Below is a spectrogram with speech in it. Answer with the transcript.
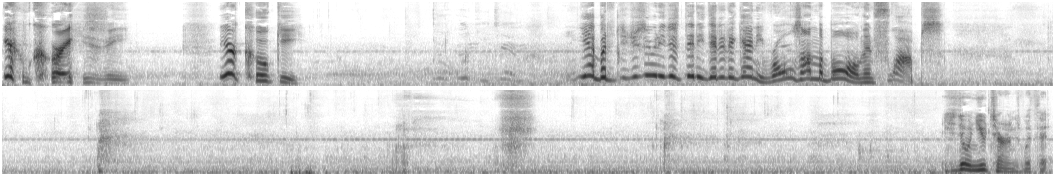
You're crazy. You're kooky. Yeah, but did you see what he just did? He did it again. He rolls on the ball and then flops. He's doing U-turns with it.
